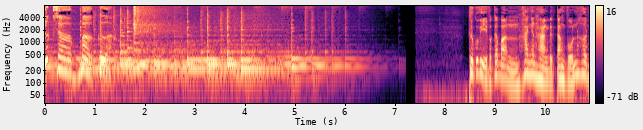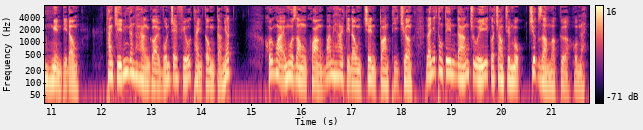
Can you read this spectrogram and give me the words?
trước giờ mở cửa. Thưa quý vị và các bạn, hai ngân hàng được tăng vốn hơn nghìn tỷ đồng. Tháng 9, ngân hàng gọi vốn trái phiếu thành công cao nhất. Khối ngoại mua dòng khoảng 32 tỷ đồng trên toàn thị trường là những thông tin đáng chú ý có trong chuyên mục trước giờ mở cửa hôm nay.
